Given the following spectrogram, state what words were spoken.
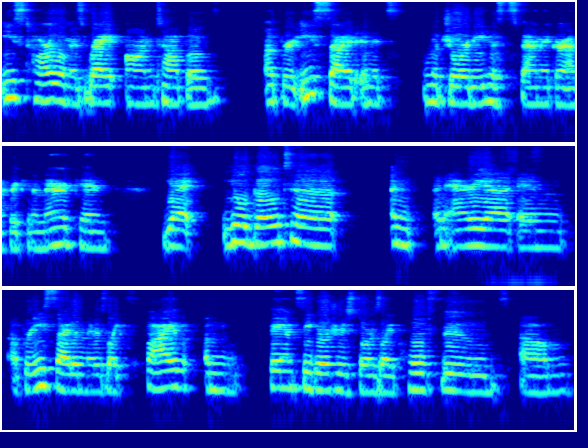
East Harlem is right on top of Upper East Side, and it's majority Hispanic or African American. Yet you'll go to an an area in Upper East Side, and there's like five um, fancy grocery stores like Whole Foods. Um,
